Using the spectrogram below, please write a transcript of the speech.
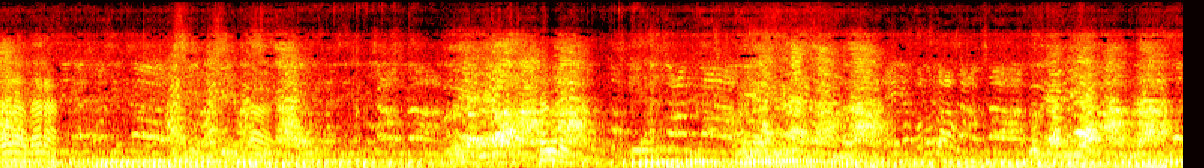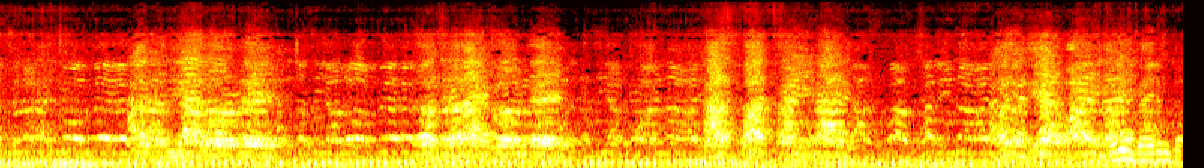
দাঁড়া দাঁড়া। এরম যা এরম যা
